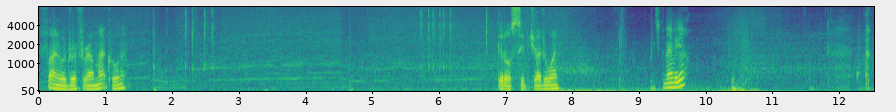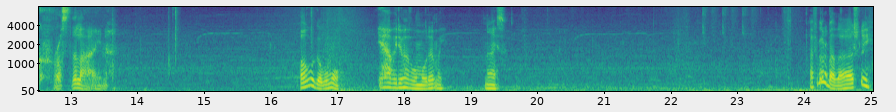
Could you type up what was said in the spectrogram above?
Final drift around that corner. Good old supercharger whine. And there we are. Across the line. Oh, we got one more. Yeah, we do have one more, don't we? Nice. I forgot about that, actually.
